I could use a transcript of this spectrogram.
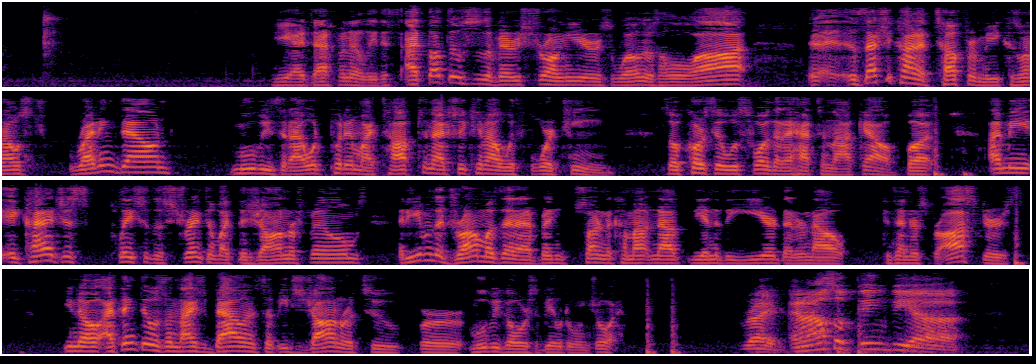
Yeah, definitely. This I thought this was a very strong year as well. There was a lot. It it was actually kind of tough for me because when I was writing down movies that I would put in my top ten, actually came out with 14. So of course it was four that I had to knock out. But I mean, it kind of just plays to the strength of like the genre films and even the dramas that have been starting to come out now at the end of the year that are now contenders for Oscars. You know, I think there was a nice balance of each genre to for moviegoers to be able to enjoy. right. And I also think the uh,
